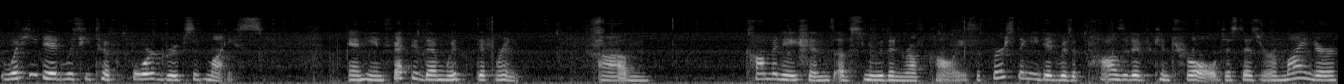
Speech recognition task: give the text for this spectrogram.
What he did was he took four groups of mice and he infected them with different um, combinations of smooth and rough colonies. The first thing he did was a positive control. Just as a reminder,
